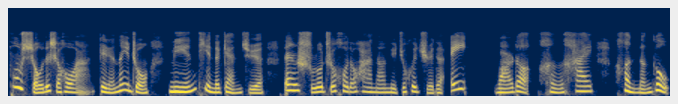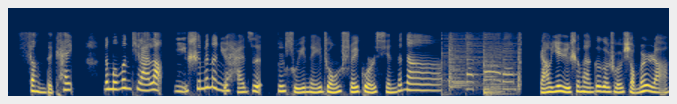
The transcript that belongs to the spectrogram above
不熟的时候啊，给人那种腼腆的感觉，但是熟了之后的话呢，你就会觉得哎。玩的很嗨，很能够放得开。那么问题来了，你身边的女孩子是属于哪一种水果型的呢？然后夜雨盛饭哥哥说：“小妹儿啊，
